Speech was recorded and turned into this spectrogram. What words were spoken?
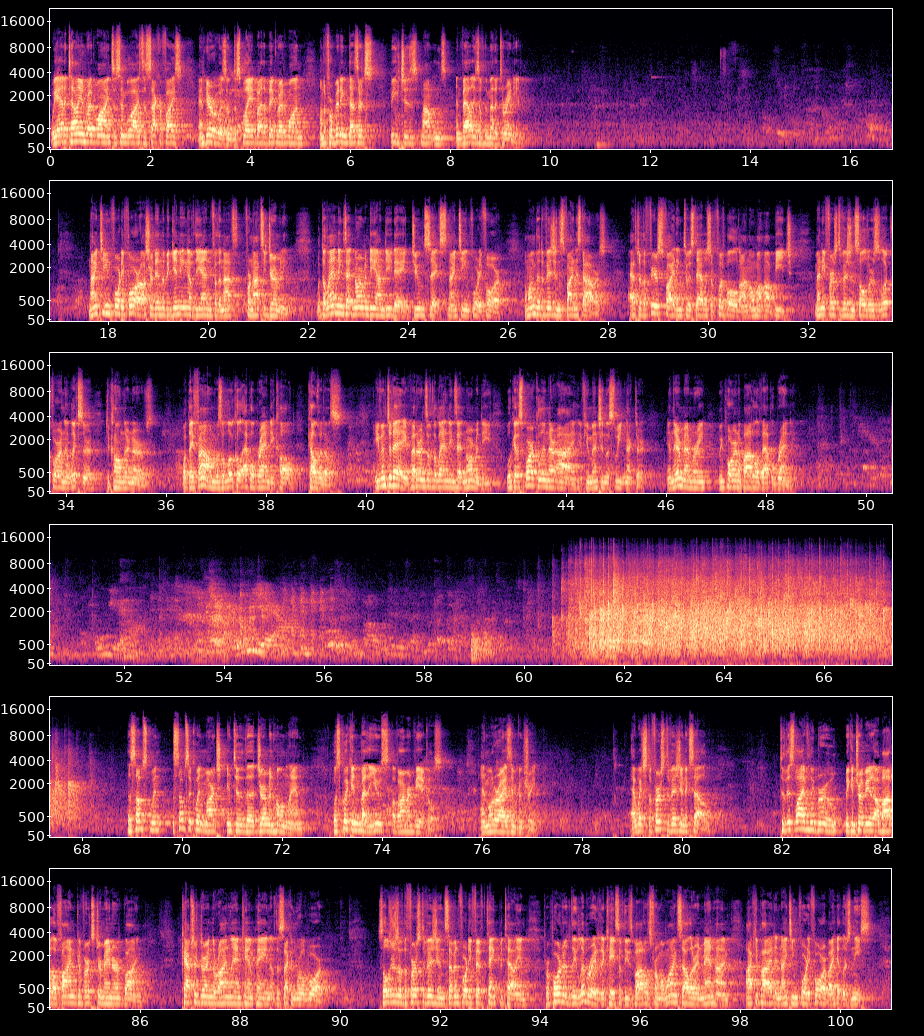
We had Italian red wine to symbolize the sacrifice and heroism displayed by the Big Red One on the forbidding deserts, beaches, mountains, and valleys of the Mediterranean. Nineteen forty-four ushered in the beginning of the end for, the Nazi, for Nazi Germany, with the landings at Normandy on D-Day, June 6, 1944, among the division's finest hours. After the fierce fighting to establish a foothold on Omaha Beach, many 1st Division soldiers looked for an elixir to calm their nerves. What they found was a local apple brandy called Calvados. Even today, veterans of the landings at Normandy will get a sparkle in their eye if you mention the sweet nectar. In their memory, we pour in a bottle of apple brandy. The subsequent, subsequent march into the German homeland was quickened by the use of armored vehicles and motorized infantry, at which the 1st Division excelled. To this lively brew, we contributed a bottle of fine Gewürztraminer wine, captured during the Rhineland campaign of the Second World War. Soldiers of the 1st Division, 745th Tank Battalion, purportedly liberated a case of these bottles from a wine cellar in Mannheim occupied in 1944 by Hitler's niece.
